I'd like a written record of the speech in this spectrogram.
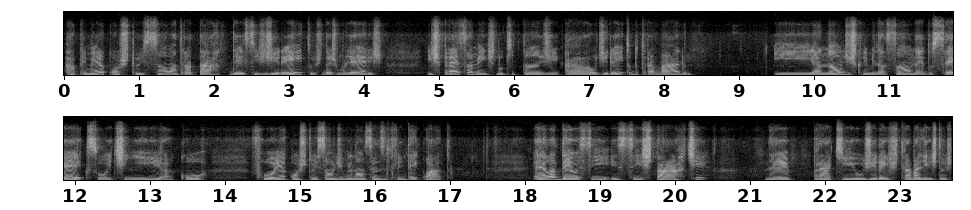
a primeira Constituição a tratar desses direitos das mulheres, expressamente no que tange ao direito do trabalho e a não discriminação né, do sexo, etnia, cor, foi a Constituição de 1934. Ela deu esse, esse start né, para que os direitos trabalhistas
